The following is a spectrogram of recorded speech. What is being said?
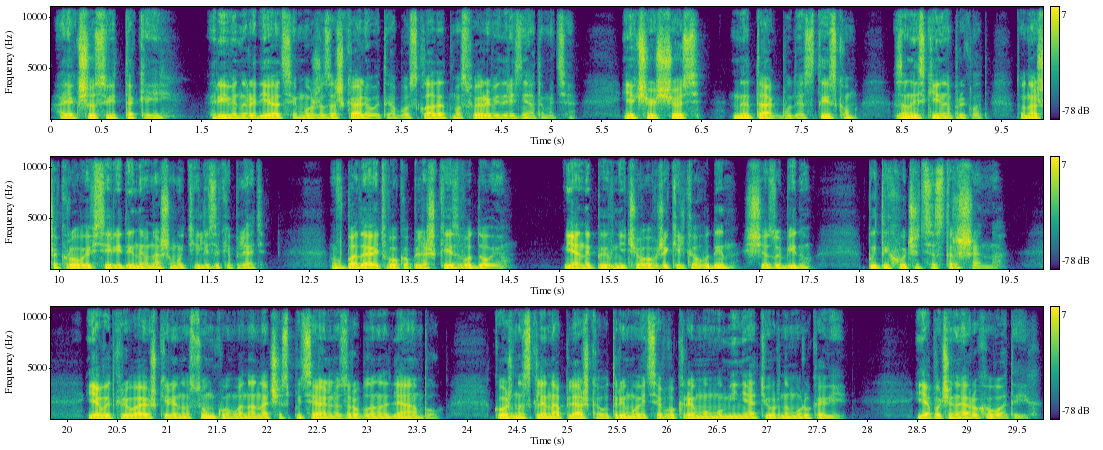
А якщо світ такий, рівень радіації може зашкалювати або склад атмосфери відрізнятиметься. Якщо щось не так буде з тиском, за низький, наприклад, то наша кров і всі рідини в нашому тілі закиплять впадають в око пляшки з водою. Я не пив нічого вже кілька годин, ще з обіду. Пити хочеться страшенно. Я відкриваю шкіряну сумку, вона наче спеціально зроблена для ампул. Кожна скляна пляшка утримується в окремому мініатюрному рукаві. Я починаю рахувати їх.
